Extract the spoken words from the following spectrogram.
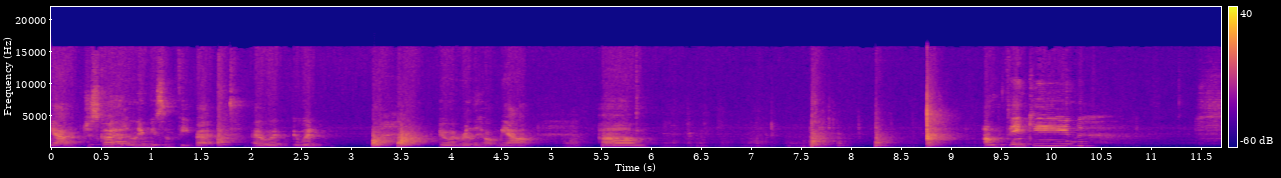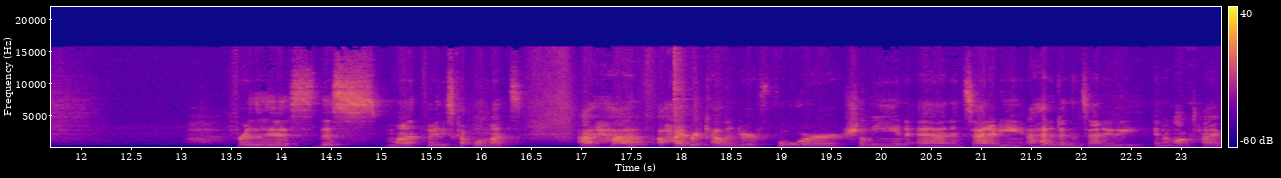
Yeah, just go ahead and leave me some feedback. I would, it would, it would really help me out. Um, I'm thinking for this, this month or these couple of months, I have a hybrid calendar for Chalene and Insanity. I hadn't done Insanity in a long time.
